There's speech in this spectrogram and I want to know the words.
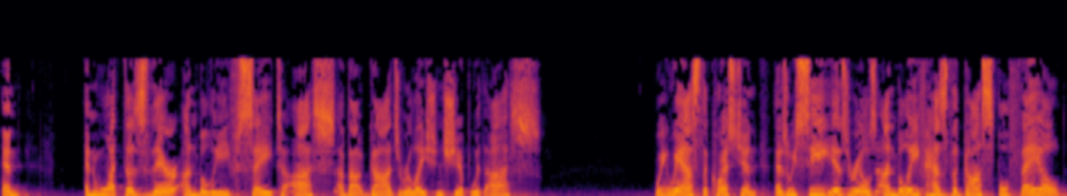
And, and what does their unbelief say to us about God's relationship with us? We, we ask the question as we see Israel's unbelief, has the gospel failed?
